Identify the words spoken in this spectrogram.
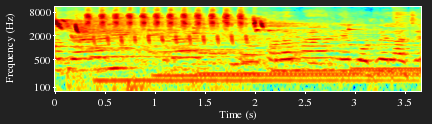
এটা হচ্ছে সোলার না এ পোর্টরেল আছে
